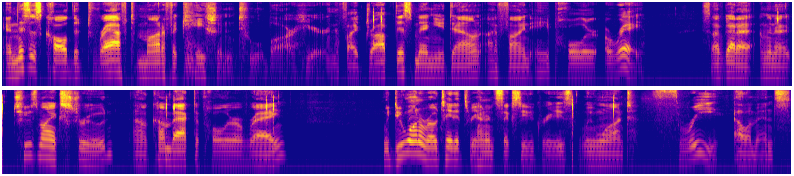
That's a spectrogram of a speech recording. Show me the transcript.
and this is called the draft modification toolbar here. And if I drop this menu down, I find a polar array. So I've got a, I'm going to choose my extrude. I'll come back to polar array. We do want to rotate it 360 degrees. We want three elements.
